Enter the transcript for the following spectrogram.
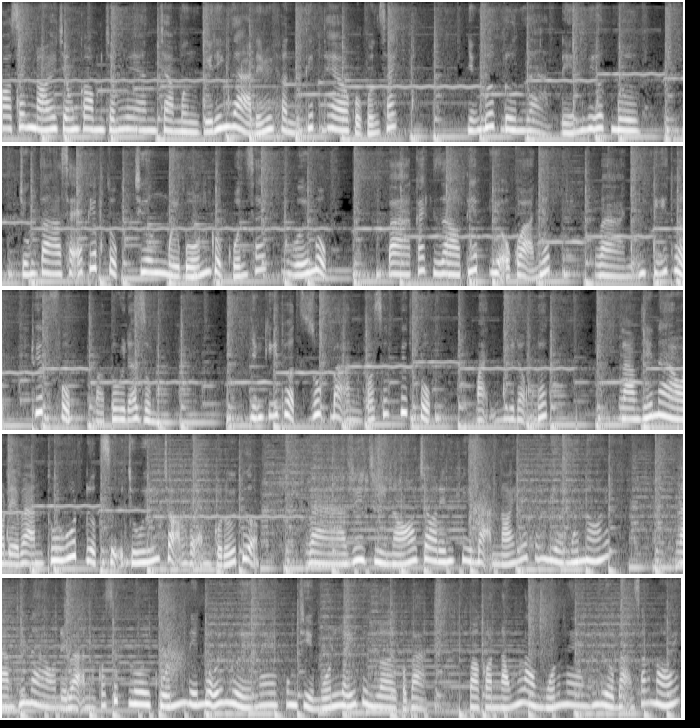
Kho sách nói.com.vn chào mừng quý thính giả đến với phần tiếp theo của cuốn sách Những bước đơn giản đến với ước mơ. Chúng ta sẽ tiếp tục chương 14 của cuốn sách với mục ba cách giao tiếp hiệu quả nhất và những kỹ thuật thuyết phục mà tôi đã dùng. Những kỹ thuật giúp bạn có sức thuyết phục mạnh như động đất. Làm thế nào để bạn thu hút được sự chú ý trọn vẹn của đối tượng và duy trì nó cho đến khi bạn nói hết những điều muốn nói? Làm thế nào để bạn có sức lôi cuốn đến nỗi người nghe không chỉ muốn lấy từng lời của bạn mà còn nóng lòng muốn nghe những điều bạn sắp nói?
